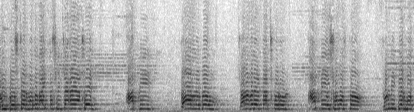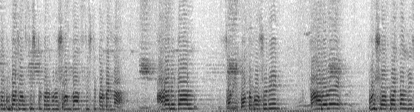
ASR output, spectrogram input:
ওই পোস্টের মতো দায়িত্বশীল জায়গায় আছেন। আপনি দল এবং জনগণের কাজ করুন। আপনি এই সমস্ত শ্রমিকদের মধ্যে বিভাজন সৃষ্টি করে কোনো সংঘাত সৃষ্টি করবেন না। আগামীকাল গত পরশু দিন কার হলে দুইশো পঁয়তাল্লিশ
